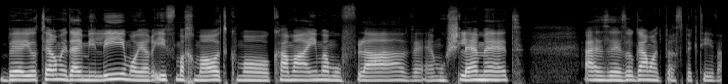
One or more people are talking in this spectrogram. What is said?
ביותר מדי מילים, או ירעיף מחמאות כמו כמה האימא מופלאה ומושלמת, אז אה, זו גם עוד פרספקטיבה.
